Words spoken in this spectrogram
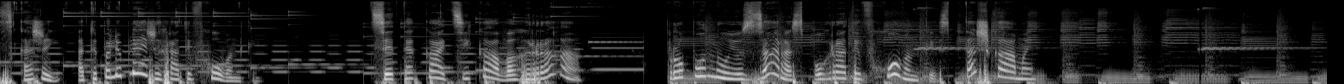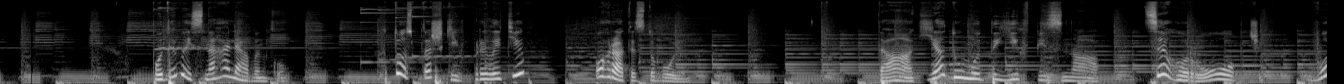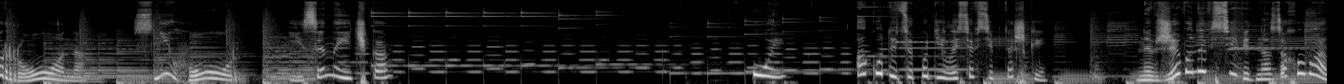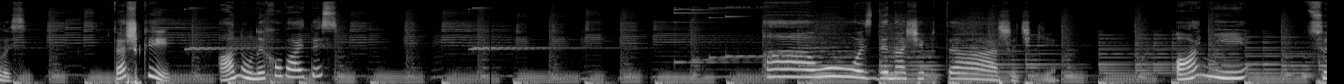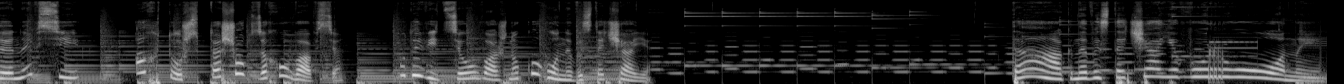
Скажи, а ти полюбляєш грати в хованки? Це така цікава гра. Пропоную зараз пограти в хованки з пташками. Подивись на галявинку. Хто з пташків прилетів пограти з тобою? Так, я думаю, ти їх впізнав. Це горобчик, ворона, снігур і синичка. Ой, а куди це поділися всі пташки? Невже вони всі від нас заховались? Пташки, ану, не ховайтесь. А ось де наші пташечки. А ні, це не всі. А хто ж з пташок заховався? Подивіться уважно, кого не вистачає. Так, не вистачає ворони.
